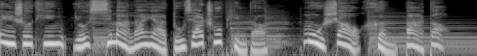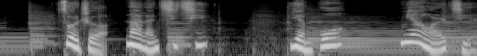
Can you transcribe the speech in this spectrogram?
欢迎收听由喜马拉雅独家出品的《穆少很霸道》，作者纳兰七七，演播妙儿姐，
